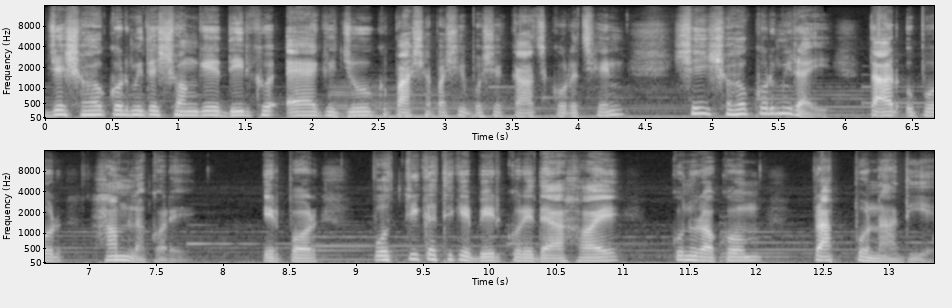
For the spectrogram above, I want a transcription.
যে সহকর্মীদের সঙ্গে দীর্ঘ এক যুগ পাশাপাশি বসে কাজ করেছেন, সেই সহকর্মীরাই তার উপর হামলা করে। এরপর পত্রিকা থেকে বের করে দেয়া হয় কোনো রকম প্রাপ্য না দিয়ে।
